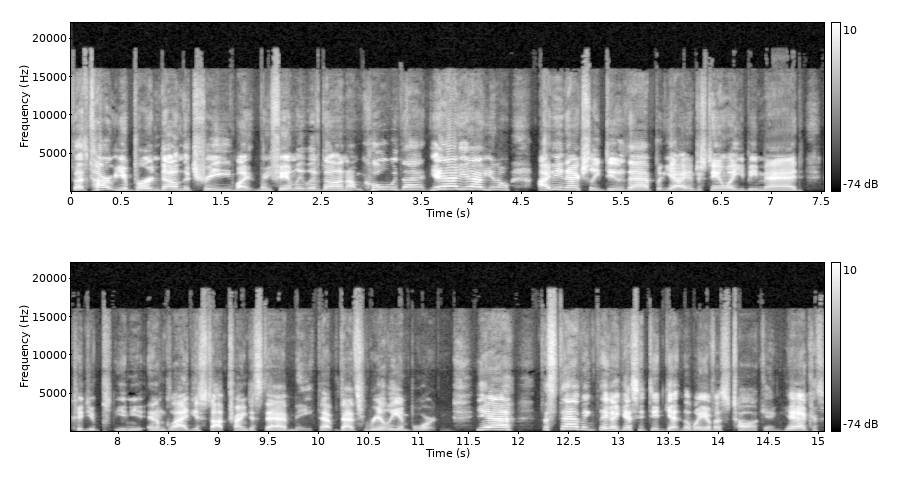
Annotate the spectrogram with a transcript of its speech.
That part where you burned down the tree my, my family lived on, I'm cool with that. Yeah, yeah, you know, I didn't actually do that, but yeah, I understand why you'd be mad. Could you, and I'm glad you stopped trying to stab me. That that's really important. Yeah, the stabbing thing, I guess it did get in the way of us talking. Yeah, because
